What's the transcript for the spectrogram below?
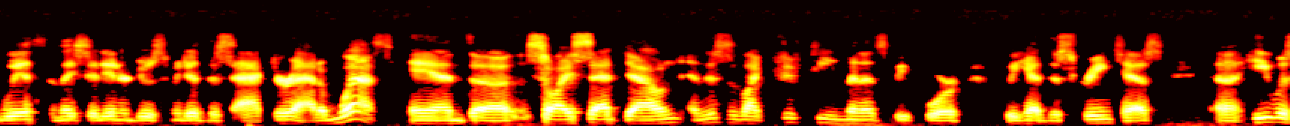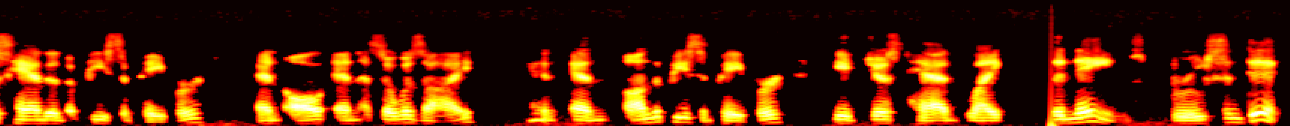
with, and they said introduce me to this actor Adam West, and uh, so I sat down, and this is like 15 minutes before we had the screen test. Uh, he was handed a piece of paper, and all, and so was I, and and on the piece of paper, it just had like the names Bruce and Dick.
